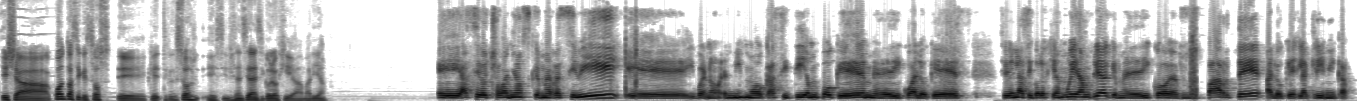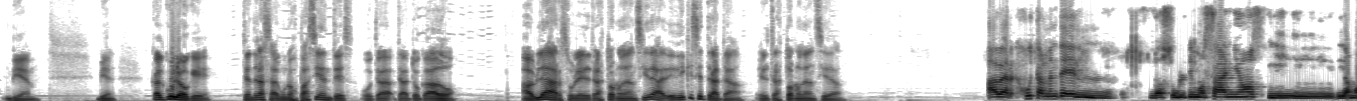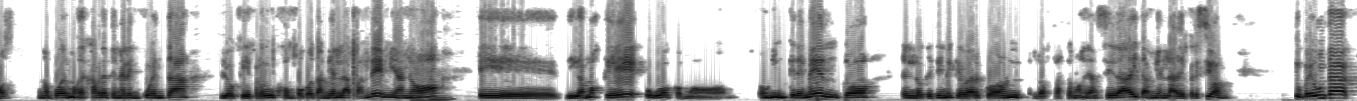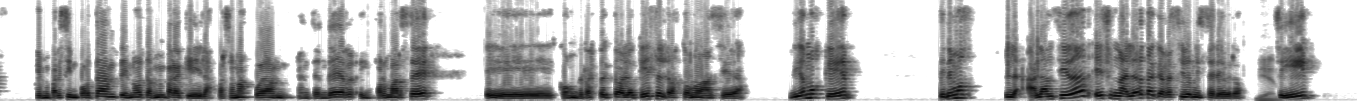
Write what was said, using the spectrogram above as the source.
ella, ¿cuánto hace que sos, eh, que, sos eh, licenciada en psicología, María? Eh, hace ocho años que me recibí y bueno, el mismo casi tiempo que me dedico a lo que es, si bien la psicología es muy amplia, que me dedico en parte a lo que es la clínica. Bien, bien. Calculo que tendrás algunos pacientes o te ha, te ha tocado hablar sobre el trastorno de ansiedad. ¿De qué se trata el trastorno de ansiedad? A ver, justamente en los últimos años y digamos, no podemos dejar de tener en cuenta lo que produjo un poco también la pandemia, ¿no? Eh, digamos que hubo como un incremento en lo que tiene que ver con los trastornos de ansiedad y también la depresión. Tu pregunta, que me parece importante, ¿no? También para que las personas puedan entender e informarse, eh, con respecto a lo que es el trastorno de ansiedad. Digamos que tenemos, la, la ansiedad es una alerta que recibe mi cerebro. ¿sí?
